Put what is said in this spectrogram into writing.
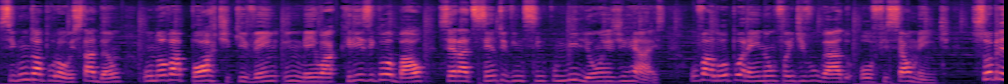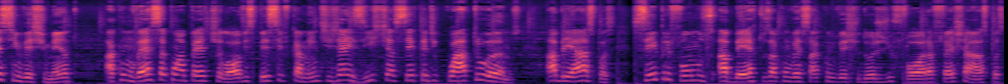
Segundo apurou o Estadão, o novo aporte que vem em meio à crise global será de 125 milhões de reais. O valor, porém, não foi divulgado oficialmente. Sobre esse investimento, a conversa com a Pet Love especificamente já existe há cerca de 4 anos. Abre aspas, sempre fomos abertos a conversar com investidores de fora, fecha aspas,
